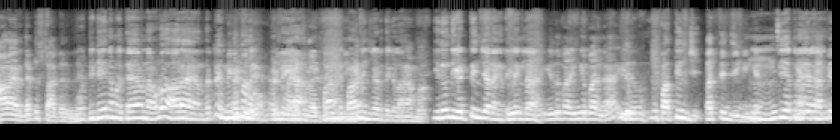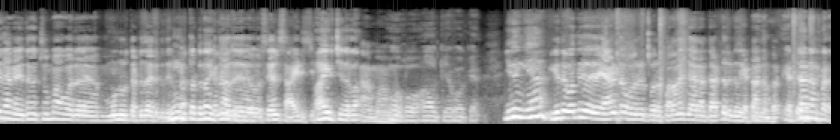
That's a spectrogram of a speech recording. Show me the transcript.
ஆறாயிரம் தட்டு ஸ்டாக் இருக்குங்க. ஒரு திடீர்னு நமக்கு தேவைன்னா கூட ஆறாயிரம் தட்டு மினிமம் இருக்கும் எடுத்துக்கலாம், ஆமா. இது வந்து எட்டு இன்ச்சு அடங்குது இல்லைங்களா? இது பாருங்க இங்க பாருங்க. இது இது பத்து இன்ச்சு பத்து இன்ச்சுங்க இங்க. எத்தனை கம்மி தாங்க. இது சும்மா ஒரு முந்நூறு தட்டு தான் இருக்குது. முந்நூறு. தட்டு தான் அது சேல்ஸ் ஆயிடுச்சு. ஆயிடுச்சு இதெல்லாம். ஆமா ஓஹோ ஓகே ஓகே இதுங்க இது வந்து என்கிட்ட ஒரு ஒரு பதினஞ்சாயிரம் தட்டு இருக்குது எட்டாம் நம்பர். எட்டாம் நம்பர்.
